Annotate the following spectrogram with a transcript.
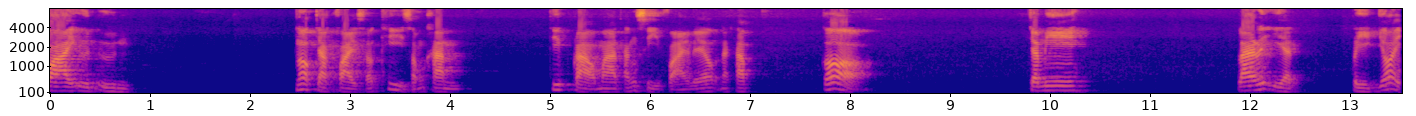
ฝ่ายอื่นๆ นอกจากฝ่ายที่สำคัญที่กล่าวมาทั้ง 4 ฝ่ายแล้วนะครับ ก็จะมีรายละเอียดปลีกย่อย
